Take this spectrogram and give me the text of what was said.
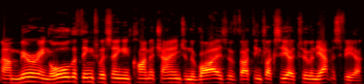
um, mirroring all the things we're seeing in climate change and the rise of uh, things like CO2 in the atmosphere.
